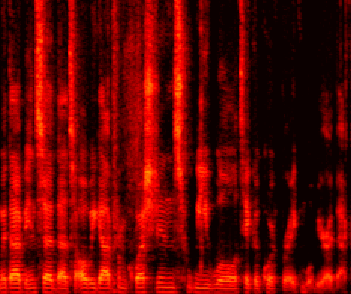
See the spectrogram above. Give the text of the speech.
With that being said, that's all we got from questions. We will take a quick break. We'll be right back.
